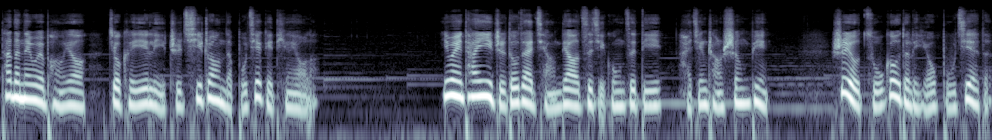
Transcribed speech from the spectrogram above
他的那位朋友就可以理直气壮的不借给听友了，因为他一直都在强调自己工资低，还经常生病，是有足够的理由不借的，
